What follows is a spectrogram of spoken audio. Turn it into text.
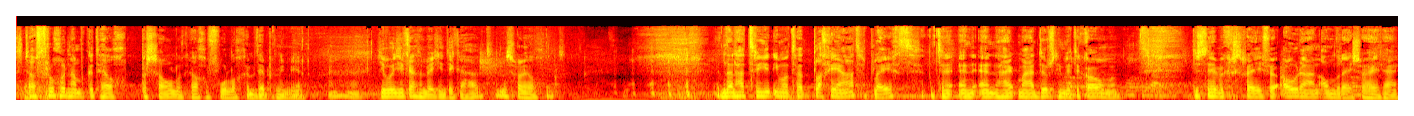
Terwijl vroeger nam ik het heel persoonlijk, heel gevoelig. En dat heb ik niet meer. Je, wordt- je krijgt een beetje een dikke huid. Dat is gewoon heel goed. Dan had er hier iemand had plagiaat gepleegd. En, en hij, maar hij durft niet meer te komen. Dus toen heb ik geschreven Oda aan André, zo heet hij.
